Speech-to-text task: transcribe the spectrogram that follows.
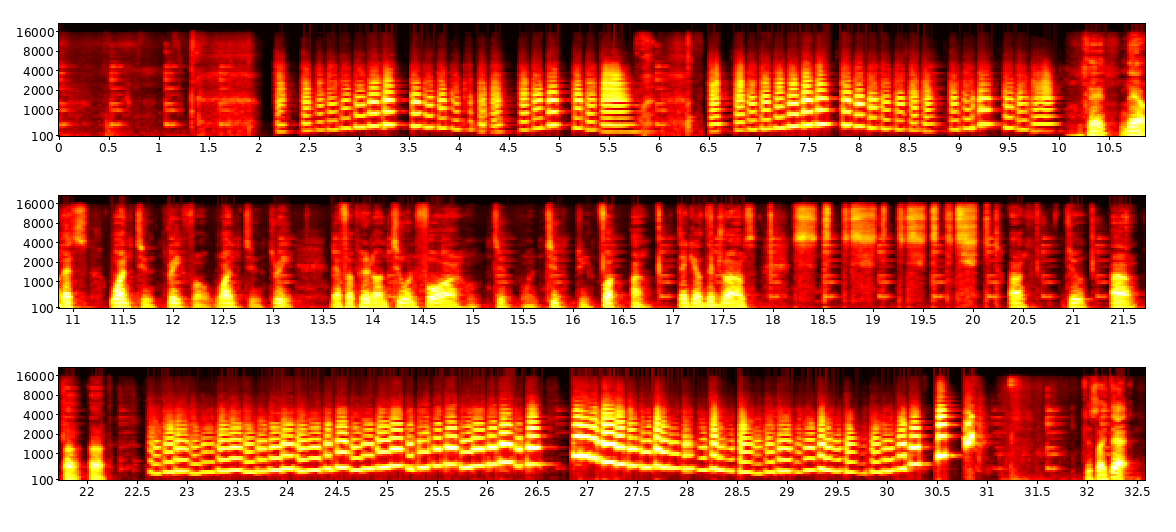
Okay, now that's one, two, three, four, one, two, three. Now if I put it on two and four, two, one, two, three, four, uh, think of the drums. Uh, two, uh, uh, uh. Just like that.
